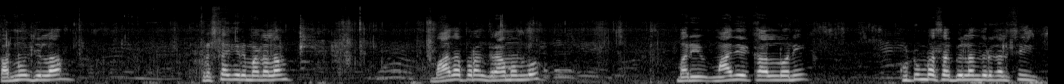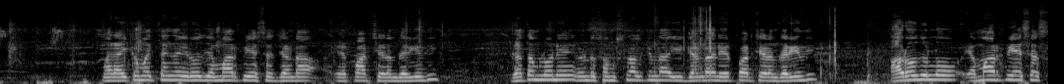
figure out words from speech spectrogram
కర్నూలు జిల్లా కృష్ణగిరి మండలం మాదాపురం గ్రామంలో మరి మాది కాలంలోని కుటుంబ సభ్యులందరూ కలిసి మరి ఐకమత్యంగా ఈరోజు ఎంఆర్పిఎస్ఎస్ జెండా ఏర్పాటు చేయడం జరిగింది. గతంలోనే రెండు సంవత్సరాల కింద ఈ జెండాను ఏర్పాటు చేయడం జరిగింది. ఆ రోజుల్లో ఎంఆర్పిఎస్ఎస్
